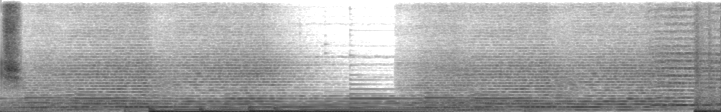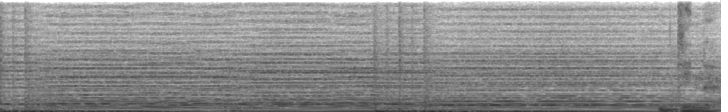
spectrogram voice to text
su. Dinle.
